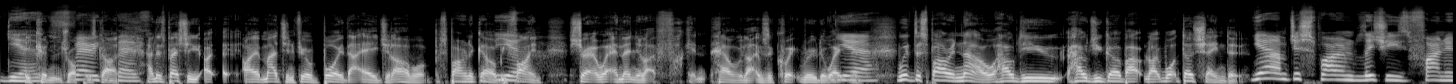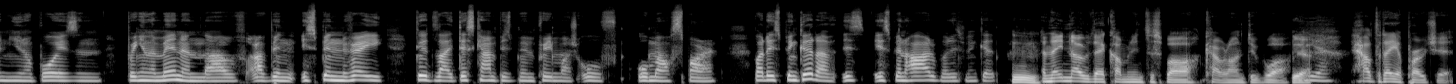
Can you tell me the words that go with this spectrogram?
Yeah, he couldn't drop his guard." competitive. And especially, I, I imagine if you're a boy that age, you're like, "Oh, what sparring a girl, will be Yeah. fine straight away," and then you're like, "Fucking hell!" Like it was a quick rude awakening. Yeah. With the sparring now, how do you how do you go about like what does Shane do? Yeah, I'm just sparring, literally finding you know boys and bringing them in, and I've I've been it's been very good. Like this camp has been pretty much all f- all male sparring, but it's been good. I've, it's it's been hard, but it's been good. Hmm. and they know they're coming into spar Caroline Dubois. Yeah. yeah. How do they approach it?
